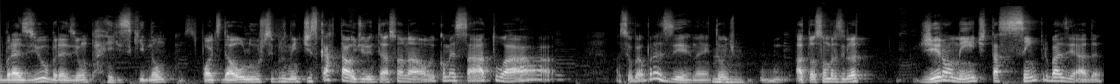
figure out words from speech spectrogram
o Brasil, o Brasil é um país que não pode dar o luxo simplesmente descartar o direito internacional e começar a atuar a seu bel prazer, né? Então, uhum. tipo, a atuação brasileira geralmente está sempre baseada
